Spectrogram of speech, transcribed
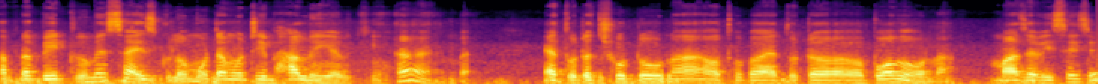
আপনার বেডরুমের সাইজগুলো মোটামুটি ভালোই আর কি হ্যাঁ? এতটা ছোট না অথবা এতটা বড়ও না। মাঝারি সাইজে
